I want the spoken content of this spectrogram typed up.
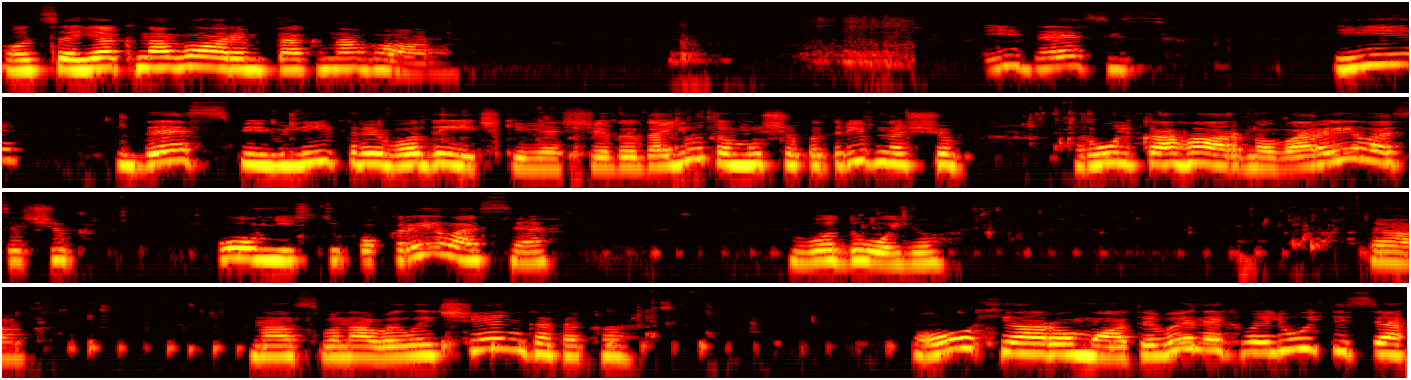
Оце як наварим, так наварим. І десь із... І десь півлітри водички я ще додаю, тому що потрібно, щоб рулька гарно варилася, щоб повністю покрилася водою. Так, у нас вона величенька така. Ох, і аромати. Ви не хвилюйтеся.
